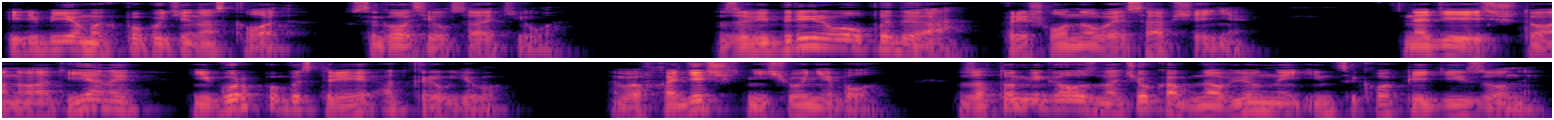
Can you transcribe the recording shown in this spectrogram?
«Перебьем их по пути на склад», — согласился Атила. Завибрировал ПДА, пришло новое сообщение. Надеясь, что оно от Яны, Егор побыстрее открыл его. Во входящих ничего не было, зато мигал значок обновленной энциклопедии зоны.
